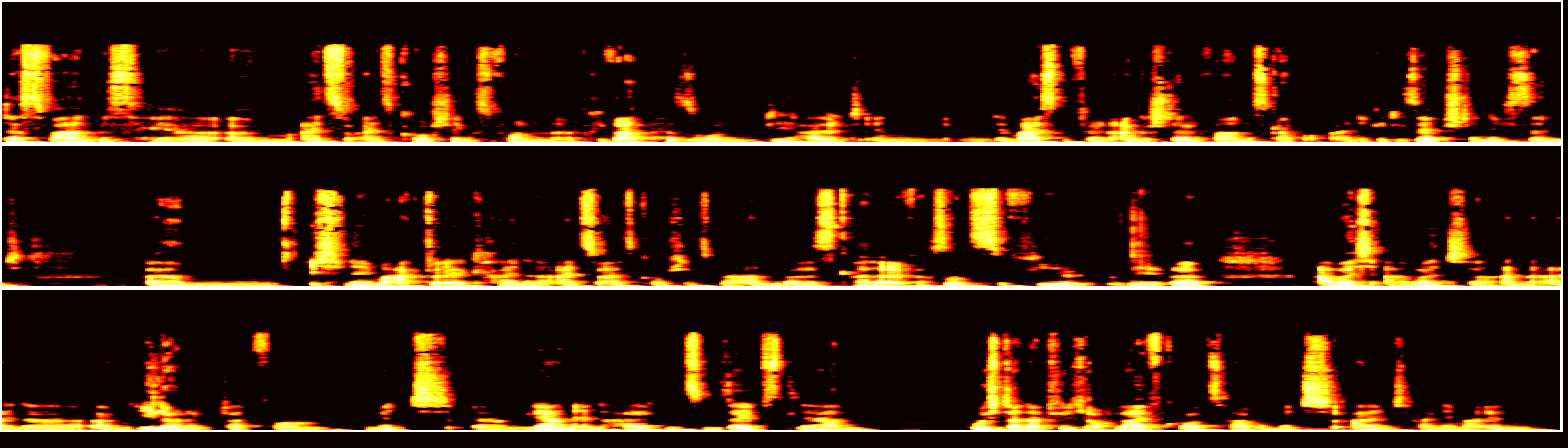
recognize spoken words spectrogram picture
Das waren bisher ähm, 1 zu 1 Coachings von äh, Privatpersonen, die halt in, in den meisten Fällen angestellt waren. Es gab auch einige, die selbstständig sind. Ähm, ich nehme aktuell keine 1 zu 1 Coachings mehr an, weil es gerade einfach so zu viel wäre. Aber ich arbeite an einer ähm, E-Learning-Plattform mit ähm, Lerninhalten zum Selbstlernen, wo ich dann natürlich auch Live-Calls habe mit allen TeilnehmerInnen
